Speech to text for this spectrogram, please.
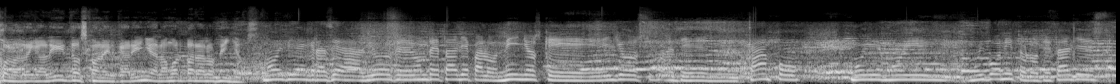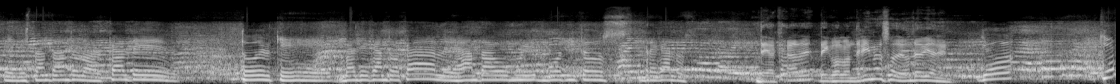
con los regalitos, con el cariño y el amor para los niños? Muy bien, gracias a Dios. Es un detalle para los niños que ellos del campo, muy, muy, muy bonito los detalles que le están dando los alcaldes. Todo el que va llegando acá les han dado muy bonitos regalos. ¿De acá, de, de Golondrinas o de dónde vienen? Yo, ¿quién?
